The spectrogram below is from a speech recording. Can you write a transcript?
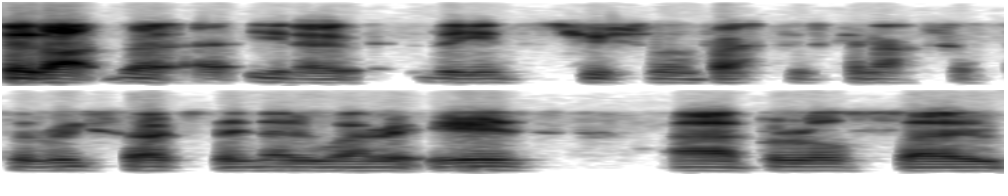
so that uh, you know the institutional investors can access the research, they know where it is, uh, but also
